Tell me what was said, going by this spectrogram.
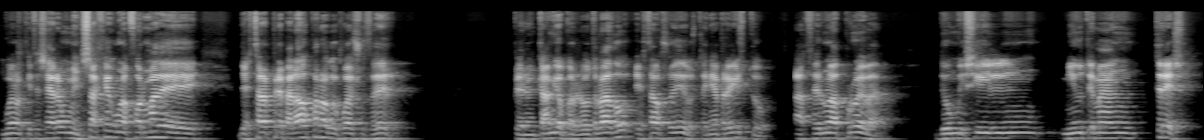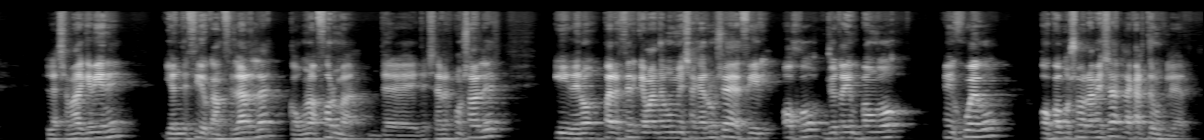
Bueno, quizás era un mensaje, una forma de, de estar preparados para lo que pueda suceder. Pero en cambio, por el otro lado, Estados Unidos tenía previsto hacer una prueba de un misil Minuteman 3 la semana que viene y han decidido cancelarla como una forma de, ser responsables y de no parecer que manden un mensaje a Rusia y decir, ojo, yo también pongo en juego o pongo sobre la mesa la carta nuclear.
